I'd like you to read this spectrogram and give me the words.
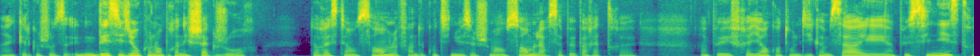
hein, quelque chose, une décision que l'on prenait chaque jour de rester ensemble, enfin de continuer ce chemin ensemble. Alors ça peut paraître euh, un peu effrayant quand on le dit comme ça et un peu sinistre,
